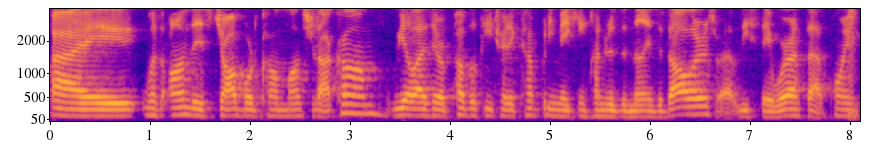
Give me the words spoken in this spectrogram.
I was on this job board called Monster.com, realized they were a publicly traded company making hundreds of millions of dollars, or at least they were at that point.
